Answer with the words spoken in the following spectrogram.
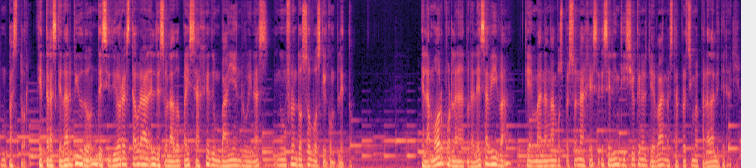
un pastor, que tras quedar viudo decidió restaurar el desolado paisaje de un valle en ruinas en un frondoso bosque completo. El amor por la naturaleza viva que emanan ambos personajes es el indicio que nos lleva a nuestra próxima parada literaria.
